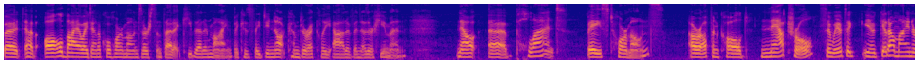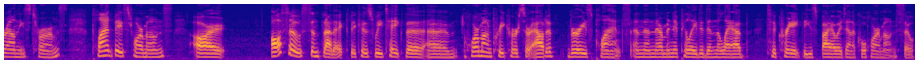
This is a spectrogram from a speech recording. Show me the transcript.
but uh, all bioidentical hormones are synthetic. Keep that in mind because they do not come directly out of another human. Now, uh, plant-based hormones are often called natural, so we have to you know, get our mind around these terms. Plant-based hormones are also synthetic because we take the um, hormone precursor out of various plants and then they're manipulated in the lab to create these bioidentical hormones. So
